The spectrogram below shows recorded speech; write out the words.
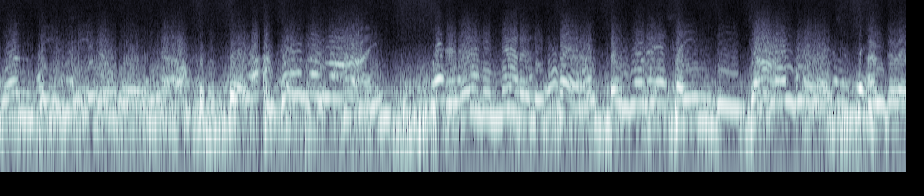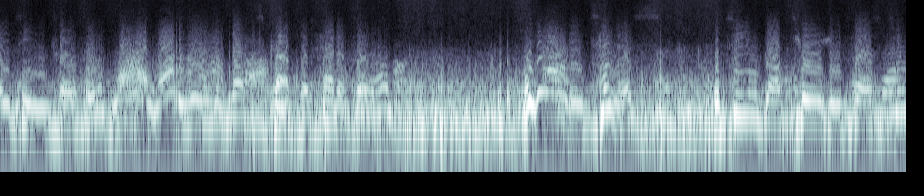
won the Senior World Cup for the fourth consecutive time and only narrowly failed to retain the dart players under 18 trophy to win the Box Cup at Hereford. In tennis, the team got through the first two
